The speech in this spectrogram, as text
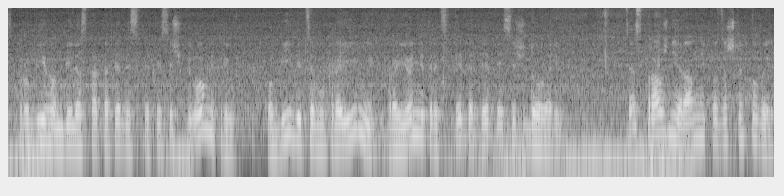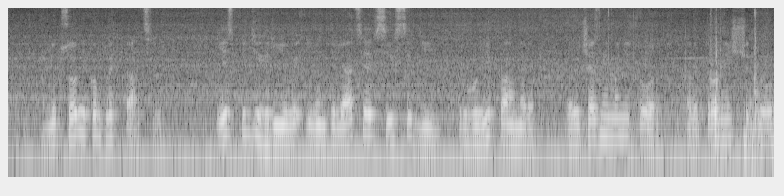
з пробігом біля 150 тисяч кілометрів обійдеться в Україні в районі 35 тисяч доларів. Це справжній рамний позашляховик в люксовій комплектації. Є підігріви і вентиляція всіх сидінь, кругові камери, величезний монітор, електронний щиток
